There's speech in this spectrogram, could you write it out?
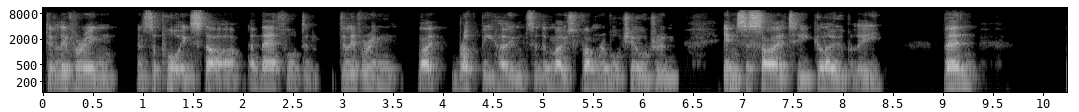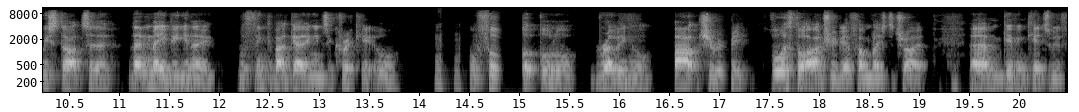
delivering and supporting Star, and therefore de- delivering like rugby home to the most vulnerable children in society globally, then we start to then maybe you know we'll think about going into cricket or or football or rowing or archery. I've always thought archery would be a fun place to try it. Um, giving kids with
